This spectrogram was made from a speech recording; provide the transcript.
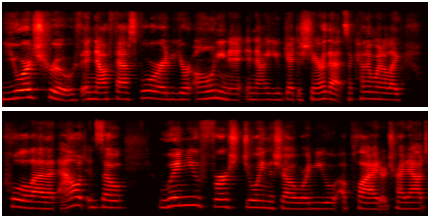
your truth and now fast forward you're owning it and now you get to share that. So i kind of want to like pull a lot of that out. And so when you first joined the show when you applied or tried out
